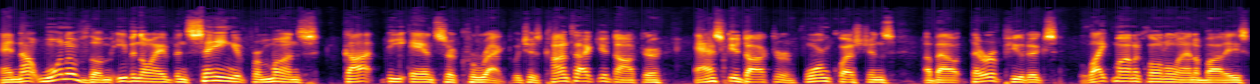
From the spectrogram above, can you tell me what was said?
And not one of them, even though I had been saying it for months, got the answer correct, which is contact your doctor, ask your doctor informed questions about therapeutics like monoclonal antibodies,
